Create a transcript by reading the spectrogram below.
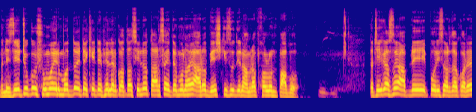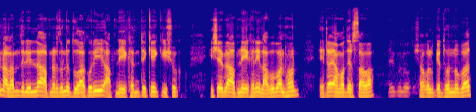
মানে যেটুকু সময়ের মধ্যে এটা কেটে ফেলার কথা ছিল তার চাইতে মনে হয় আরও বেশ কিছুদিন আমরা ফলন পাবো। তো ঠিক আছে আপনি পরিচর্যা করেন আলহামদুলিল্লাহ আপনার জন্য দোয়া করি। আপনি এখান থেকে কৃষক হিসেবে আপনি এখানে লাভবান হন। এটাই আমাদের চাওয়া। সকলকে ধন্যবাদ।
